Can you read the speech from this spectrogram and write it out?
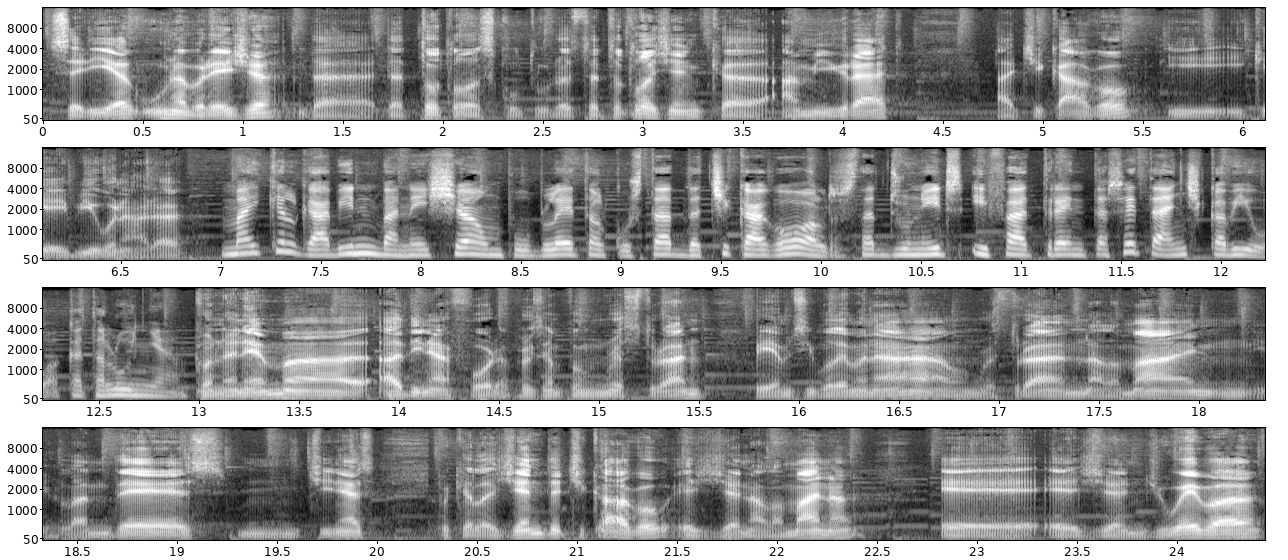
seria una breja de, de totes les cultures, de tota la gent que ha migrat a Chicago i, i que hi viuen ara. Michael Gavin va néixer a un poblet al costat de Chicago, als Estats Units, i fa 37 anys que viu a Catalunya. Quan anem a, a dinar fora, per exemple, a un restaurant, veiem si volem anar a un restaurant alemany, irlandès, xinès, perquè la gent de Chicago és gent alemana, eh, és gent jueva,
